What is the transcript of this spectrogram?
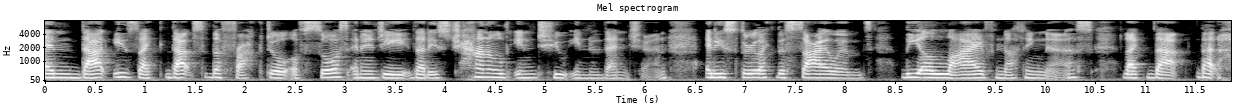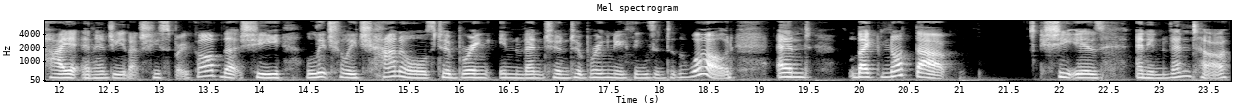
And that is like, that's the fractal of source energy that is channeled into invention. It is through like the silence, the alive nothingness, like that, that higher energy that she spoke of, that she literally channels to bring invention, to bring new things into the world. And like, not that she is an inventor,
